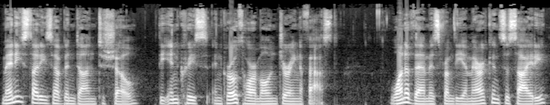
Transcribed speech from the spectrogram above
Many studies have been done to show the increase in growth hormone during a fast. One of them is from the American Society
